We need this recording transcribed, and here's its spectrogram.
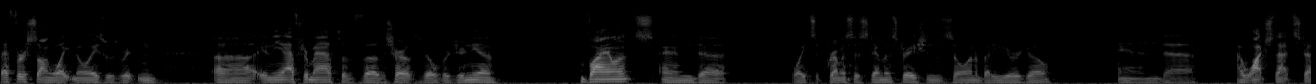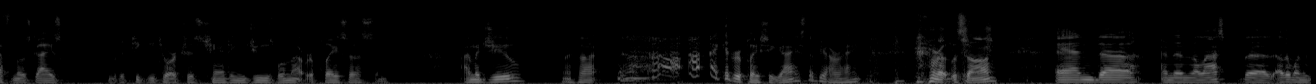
that first song, "White Noise," was written uh, in the aftermath of uh, the Charlottesville, Virginia violence and uh, white supremacist demonstrations and so on about a year ago. And uh, I watched that stuff and those guys with the tiki torches chanting "Jews will not replace us," and I'm a Jew. And I thought, nah, I- I could replace you guys. That'd be all right. I wrote the song, and uh, and then the last, the other one,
